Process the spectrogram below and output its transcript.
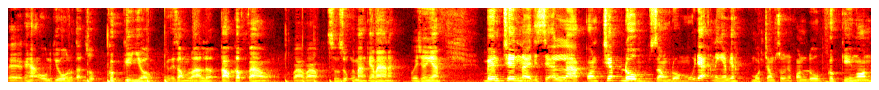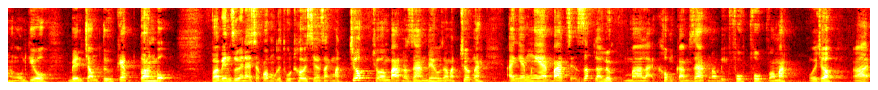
để cái hãng Onkyo nó tận dụng cực kỳ nhiều những cái dòng loa lượng cao cấp vào vào vào, sử dụng cái màng keva này. Với cho anh em? Bên trên này thì sẽ là con chép đôm, dòng đôm mũi đạn anh em nhé. Một trong số những con đôm cực kỳ ngon hàng Onkyo, bên trong từ kép toàn bộ. Và bên dưới này sẽ có một cái thụt hơi xẻ rãnh mặt trước, cho âm bát nó dàn đều ra mặt trước này. Anh em nghe bát sẽ rất là lực, mà lại không cảm giác nó bị phụt phụt vào mặt. Ok chưa? Đấy,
